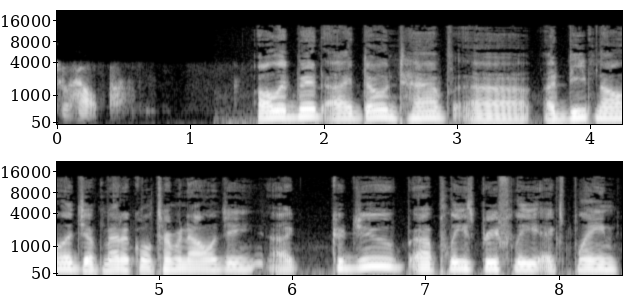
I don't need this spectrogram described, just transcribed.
to help. I'll admit I don't have uh, a deep knowledge of medical terminology. Uh, could you uh, please briefly explain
